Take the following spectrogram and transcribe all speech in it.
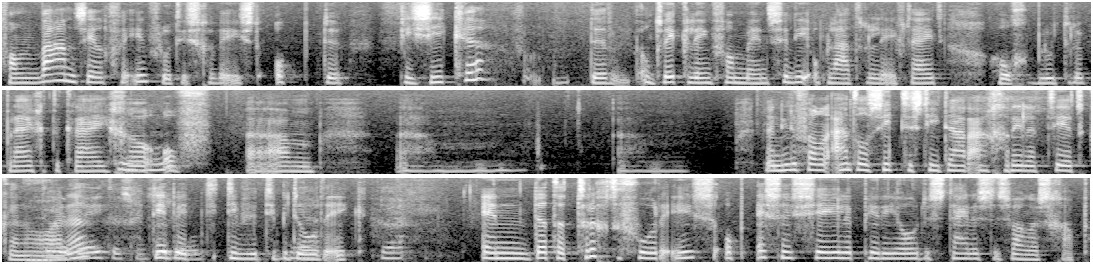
van waanzinnig veel invloed is geweest op de fysieke, de ontwikkeling van mensen die op latere leeftijd hoge bloeddruk dreigen te krijgen of ehm, ehm, ehm, nou, in ieder geval een aantal ziektes die daaraan gerelateerd kunnen worden. Diabetes. Diabetes, die, die bedoelde ik. Ja. En dat dat terug te voeren is op essentiële periodes tijdens de zwangerschap.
